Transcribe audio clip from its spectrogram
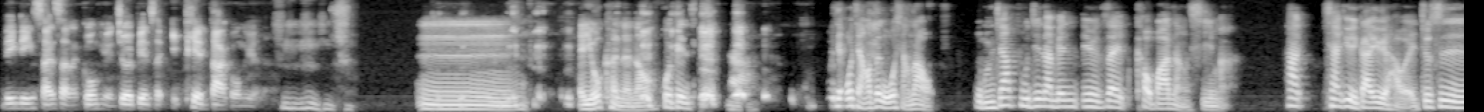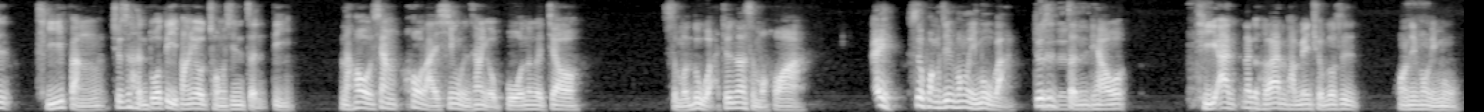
零零散散的公园就会变成一片大公园了。嗯，诶有可能哦，会变成啊。我讲我讲到这个，我想到我们家附近那边，因为在靠巴掌溪嘛，它现在越盖越好诶，就是提防，就是很多地方又重新整地，然后像后来新闻上有播那个叫什么路啊，就是那什么花、啊，哎，是黄金风铃木吧？就是整条堤岸那个河岸旁边全部都是黄金风铃木，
